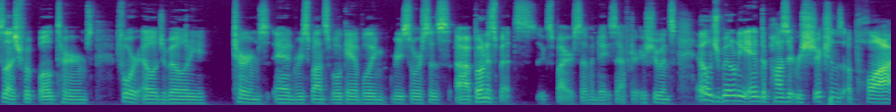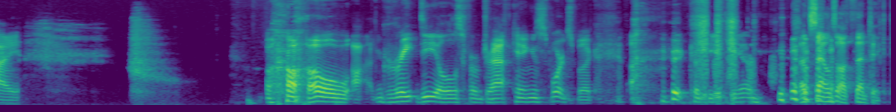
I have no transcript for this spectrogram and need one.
slash football terms for eligibility terms and responsible gambling resources. Uh, bonus bets expire seven days after issuance. Eligibility and deposit restrictions apply Oh, uh, great deals from DraftKings Sportsbook. That sounds authentic.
